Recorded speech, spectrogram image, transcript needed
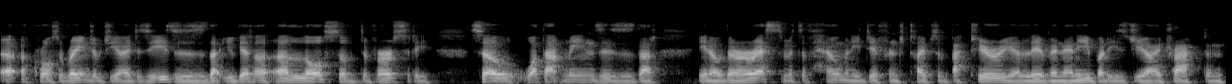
across a range of GI diseases is that you get a, a loss of diversity. So what that means is, is that you know there are estimates of how many different types of bacteria live in anybody's GI tract, and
